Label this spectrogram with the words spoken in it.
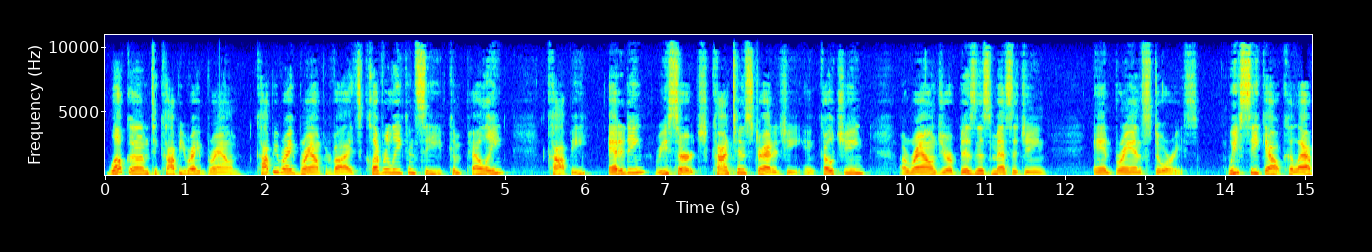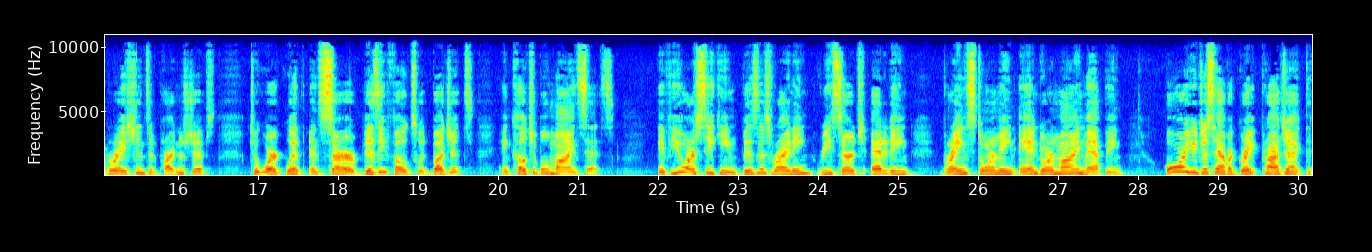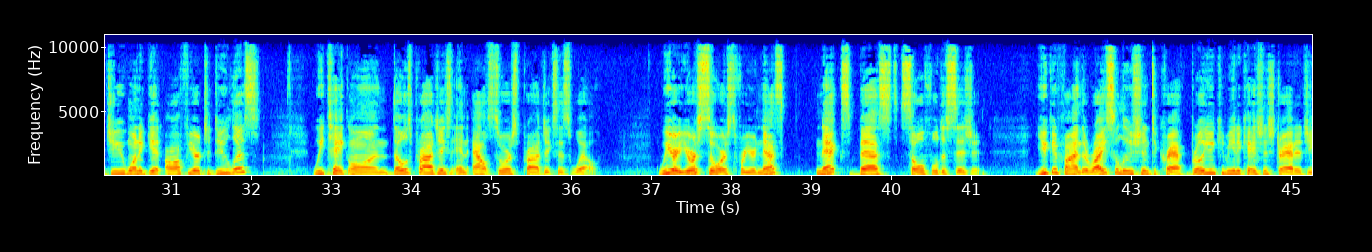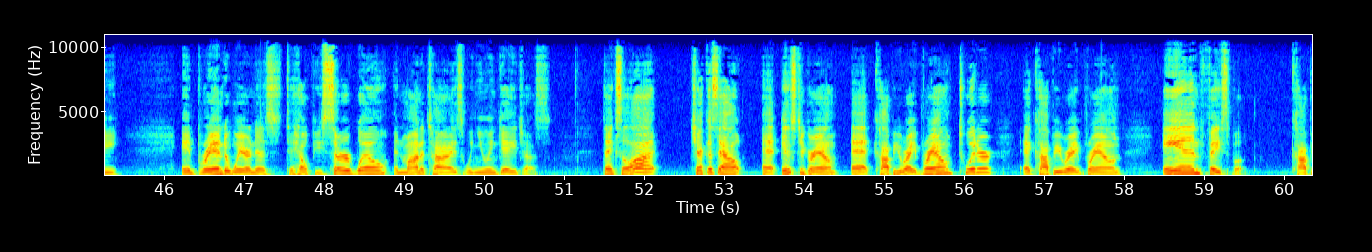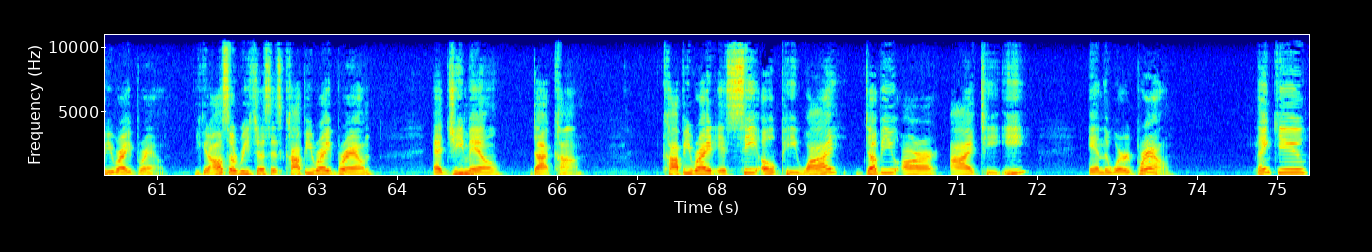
Welcome to Copywrite Brown. Copywrite Brown provides cleverly conceived, compelling copy, editing, research, content strategy, and coaching around your business messaging and brand stories. We seek out collaborations and partnerships to work with and serve busy folks with budgets and coachable mindsets. If you are seeking business writing, research, editing, brainstorming, and or mind mapping, or you just have a great project that you want to get off your to-do list, we take on those projects and outsource projects as well. We are your source for your next next best soulful decision. You can find the right solution to craft brilliant communication strategy and brand awareness to help you serve well and monetize when you engage us. Thanks a lot. Check us out at Instagram at Copywrite Brown, Twitter at Copywrite Brown, and Facebook, Copywrite Brown. You can also reach us as copywritebrown at gmail.com. Copywrite is C O P Y W R I T E and the word brown. Thank you.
